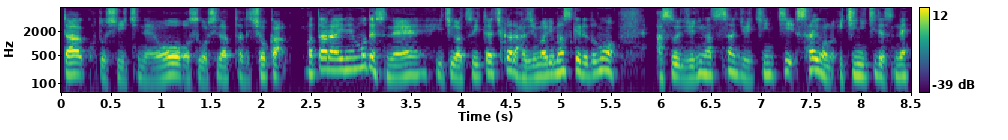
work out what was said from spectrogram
た今年1年をお過ごしだったでしょうか？また来年もですね、1月1日から始まりますけれども、明日12月31日、最後の1日ですね、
